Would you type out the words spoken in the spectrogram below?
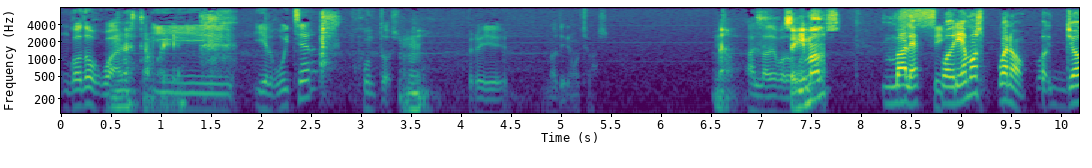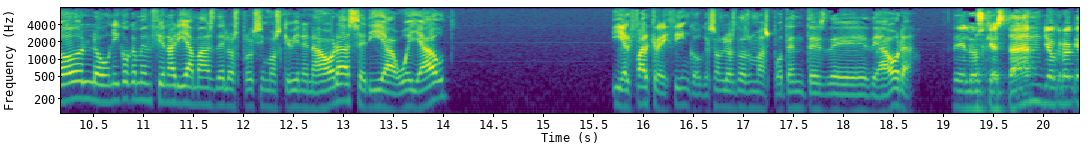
God of War No y, y el Witcher juntos. mm, Pero eh, no tiene mucho más. no. Al lado de God of War. ¿Seguimos? Vale, Sí. podríamos, bueno, yo lo único que mencionaría más de los próximos que vienen ahora sería Way Out y el Far Cry 5, que son los dos más potentes de, de ahora. De los que están, yo creo que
